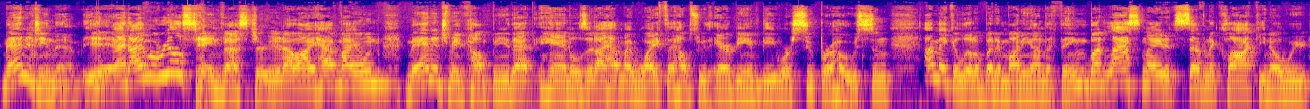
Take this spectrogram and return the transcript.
managing them. And I'm a real estate investor. You know, I have my own management company that handles it. I have my wife that helps with Airbnb. We're super hosts, and I make a little bit of money on the thing. But last night at seven o'clock, you know, we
